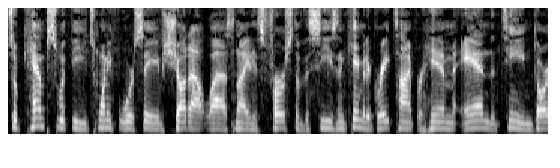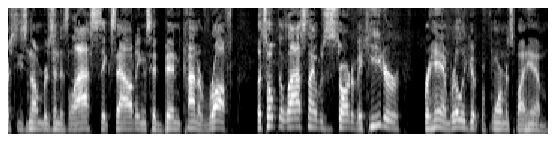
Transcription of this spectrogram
So Kemp's with the 24 save shutout last night, his first of the season, came at a great time for him and the team. Darcy's numbers in his last six outings had been kind of rough. Let's hope that last night was the start of a heater for him. Really good performance by him.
